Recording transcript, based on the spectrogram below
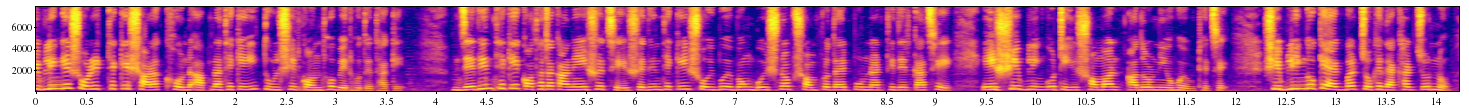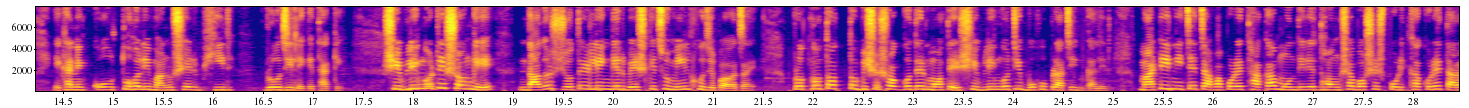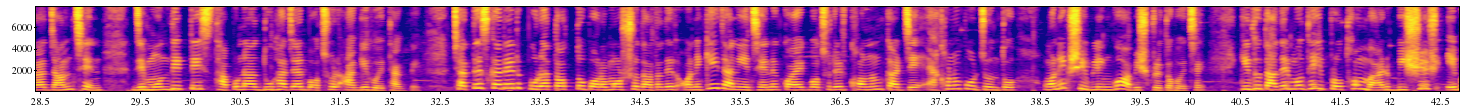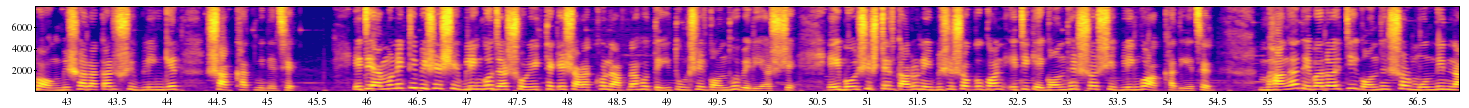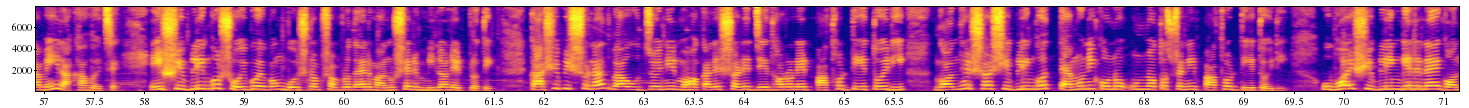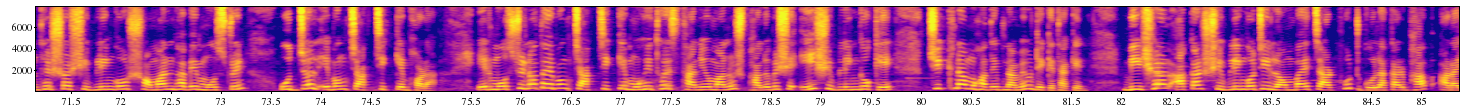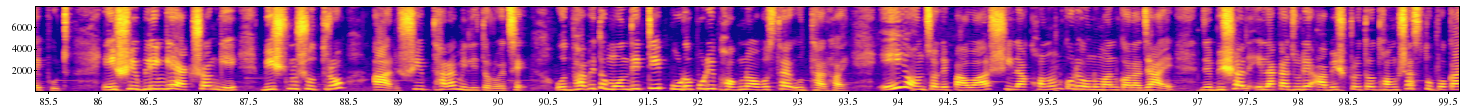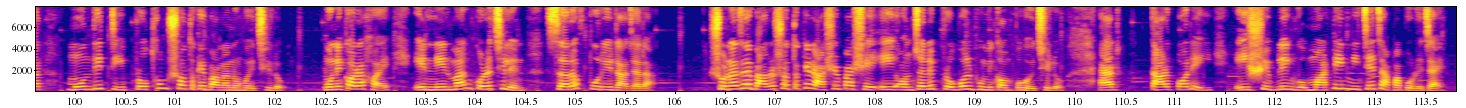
শিবলিঙ্গের শরীর থেকে সারাক্ষণ আপনা থেকেই তুলসীর গন্ধ বের হতে থাকে। যেদিন থেকে কথাটা কানে এসেছে, সেদিন থেকেই শৈব এবং বৈষ্ণব সম্প্রদায়ের পুণ্যার্থীদের কাছে এই শিবলিঙ্গটি সমান আদরণীয় হয়ে উঠেছে। শিবলিঙ্গকে একবার চোখে দেখার জন্য এখানে কৌতূহলী মানুষের ভিড় রোজই লেগে থাকে। শিবলিঙ্গটির সঙ্গে দ্বাদশ জ্যোতির্লিঙ্গের বেশ কিছু মিল খুঁজে পাওয়া যায়। প্রত্নতত্ত্ব বিশেষজ্ঞদের মতে, শিবলিঙ্গটি বহু প্রাচীনকালের। মাটির নিচে চাপা পড়ে থাকা মন্দিরের ধ্বংসাবশেষ পরীক্ষা করে তারা জানছেন যে মন্দিরটির স্থাপনা দু হাজার বছর আগে হয়ে থাকবে। ছত্তিশগড়ের পুরাতত্ত্ব পরামর্শদাতাদের অনেকেই জানিয়েছেন, কয়েক বছরের খনন কার্যে এখনও পর্যন্ত অনেক শিবলিঙ্গ আবিষ্কৃত হয়েছে। কিন্তু তাদের মধ্যে এই প্রথমবার বিশেষ এবং বিশালাকার শিবলিঙ্গের সাক্ষাৎ মিলেছে। এটি এমন একটি বিশেষ শিবলিঙ্গ যার শরীর থেকে সারাক্ষণ আপনা হতেই তুলসীর গন্ধ বেরিয়ে আসছে। এই বৈশিষ্ট্যের কারণে বিশেষজ্ঞগণ এটিকে গন্ধেশ্বর শিবলিঙ্গ আখ্যা দিয়েছেন। ভাঙা দেবালয়টি গন্ধেশ্বর মন্দির নামেই রাখা হয়েছে। এই শিবলিঙ্গ শৈব এবং বৈষ্ণব সম্প্রদায়ের মানুষের মিলনের প্রতীক। কাশী বিশ্বনাথ বা উজ্জয়িনীর মহাকালেশ্বরে যে ধরনের পাথর দিয়ে তৈরি গন্ধেশ্বর শিবলিঙ্গ তেমনই কোনো উন্নত শ্রেণির পাথর দিয়ে তৈরি। উভয় শিবলিঙ্গের ন্যায় গন্ধেশ্বর শিবলিঙ্গ সমানভাবে মসৃণ, উজ্জ্বল এবং চাকচিক্যে ভরা। এর মসৃণতা এবং চাকচিককে মোহিত হয়ে স্থানীয় মানুষ ভালোবেসে এই শিবলিঙ্গকে চিকনা মহাদেব নামেও ডেকে থাকেন। বিশাল আকার শিবলিঙ্গটি লম্বায় চার ফুট, গোলাকার ভাব আড়াই ফুট। এই শিবলিঙ্গে একসঙ্গে বিষ্ণুসূত্র আর শিবধারা মিলিত রয়েছে। উদ্ভাবিত মন্দিরটি পুরোপুরি ভগ্ন অবস্থায় উদ্ধার হয়। এই অঞ্চলে পাওয়া শিলা খনন করে অনুমান করা যায় যে বিশাল এলাকা জুড়ে আবিষ্কৃত ধ্বংসাস্তূপকার মন্দিরটি প্রথম শতকে বানানো হয়েছিল। মনে করা হয় এর নির্মাণ করেছিলেন সরফপুরীর রাজারা। শোনা যায় বারো শতকের আশেপাশে এই অঞ্চলে প্রবল ভূমিকম্প হয়েছিল। আর তারপরেই এই শিবলিঙ্গ মাটির নিচে চাপা পড়ে যায়।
